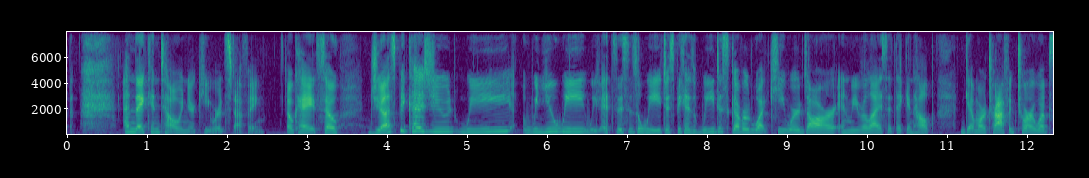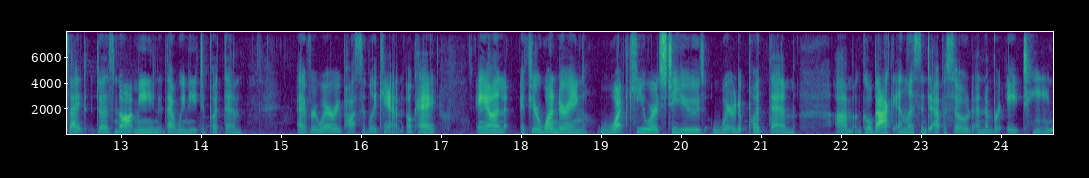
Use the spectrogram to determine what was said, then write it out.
and they can tell when you're keyword stuffing. Okay, so just because you we, we you we, we it's this is a we just because we discovered what keywords are and we realize that they can help get more traffic to our website does not mean that we need to put them everywhere we possibly can. Okay, and if you're wondering what keywords to use, where to put them, um, go back and listen to episode number 18.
